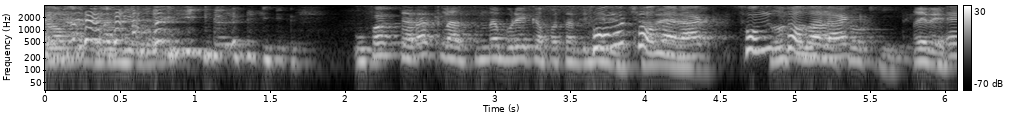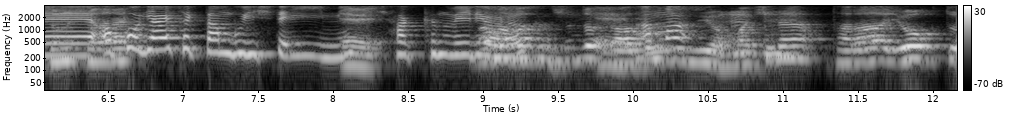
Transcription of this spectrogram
yapıyorsunuz? iyi görünüyor. Ufak tarak aslında burayı kapatabiliriz. Sonuç olarak, sonuç, Sonuç olarak çok iyi. Evet sonuç e, olarak. Apo gerçekten bu işte iyiymiş. Evet. Hakkını veriyoruz. Ama bakın şunu da Evet. altını Ama- çiziyor. Makine tarağı yoktu.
